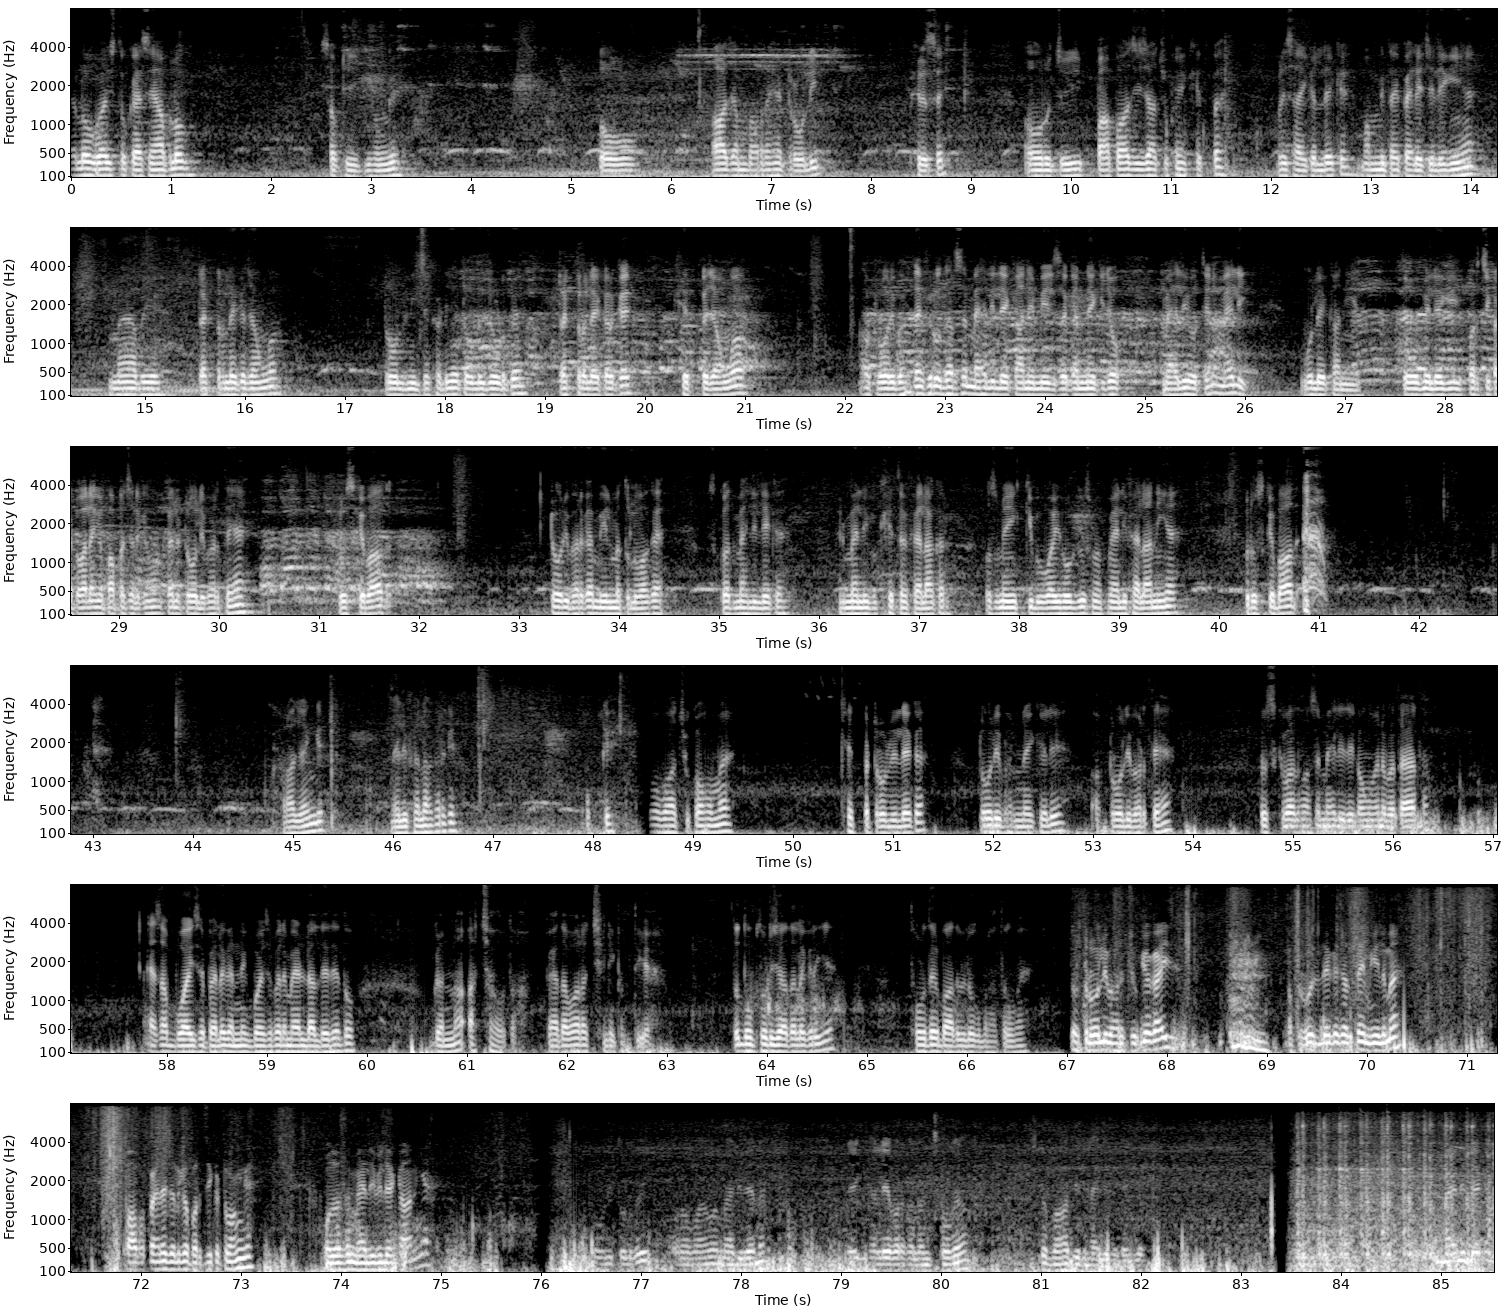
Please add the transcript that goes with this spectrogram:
Hello guys तो कैसे हैं आप लोग? सब ठीक ही होंगे। तो आज हम भर रहे हैं ट्रॉली फिर से। और जी, पापा जी जा चुके हैं खेत पे अपनी साइकिल लेके। मम्मी ताई पहले चली गई हैं। मैं अभी ट्रैक्टर लेके जाऊँगा। ट्रॉली नीचे खड़ी है, ट्रॉली जोड़ के ट्रैक्टर लेकर के खेत पे जाऊँगा। और ट्रॉली भरते हैं, फिर उधर से महली लेकर आनी मील से गन्ने की जो महली होती है ना, महली, वो लेकर आनी है। तो मिलेगी, पर्ची कटवा लेंगे, पापा चल के वहाँ, पहले ट्रॉली भरते हैं, फिर उसके बाद ट्रॉली भर कर मील में तुलवा के, उसके बाद महली लेकर फिर महली को खेत में फैला कर उसमें ईख की बुआई होगी, उसमें महली फैलानी है, फिर उसके बाद आ जाएँगे महली फैला करके। ओके तो आ चुका हूँ मैं, खेत पर ट्रॉली लेकर ट्रॉली भरने के लिए, अब ट्रॉली भरते हैं, फिर उसके बाद वहाँ से महली लेकर मैंने बताया था। ऐसा बुआई से पहले, गन्ने की बुआई से पहले मैल डाल देते तो गन्ना अच्छा होता। पैदावार अच्छी निकलती है। तो धूप थोड़ी ज़्यादा लग रही है। थोड़ी देर बाद भी लोग बनाता हूँ मैं। तो ट्रॉली भर चुकी है गाइज़ अब ट्रॉली लेके चलते हैं मील में। पापा पहले चल के पर्ची कटवाएँगे। उधर से मैली भी लेके आनी है। ट्रॉली टूट गई और हमारे में मैली लेना। एक घंटे लेबर का लंच हो गया। उसके बाद ही मैली मिलेगी। मैली लेकर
